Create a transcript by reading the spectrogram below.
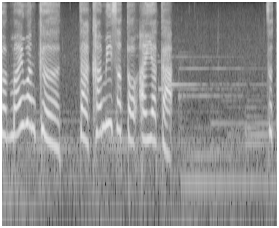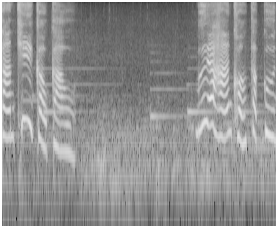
จดหมายวันเกิดจากคามิสโตะอายากะ สถานที่เก่าๆมื้ออาหารของตระกูล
